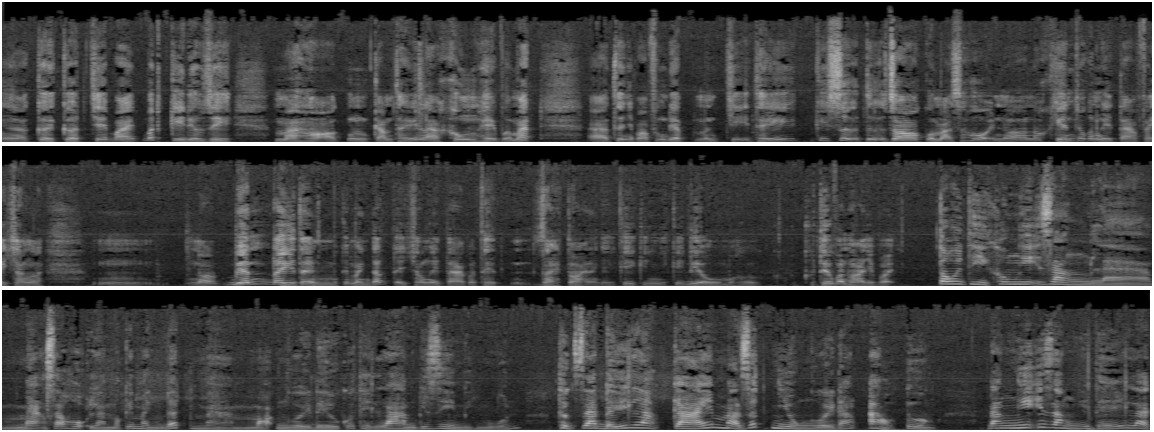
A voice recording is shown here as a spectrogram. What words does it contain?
à, cười cợt chê bai bất kỳ điều gì mà họ ừ, cảm thấy là không hề vừa mắt. À, thưa nhà báo Phương Điệp chị thấy cái sự tự do của mạng xã hội nó nó khiến cho con người ta phải chăng là ừ, nó biến đây thành một cái mảnh đất để cho người ta có thể giải tỏa những cái cái cái, cái điều mà thiếu văn hóa như vậy? Tôi thì không nghĩ rằng là mạng xã hội là một cái mảnh đất mà mọi người đều có thể làm cái gì mình muốn thực ra đấy là cái mà rất nhiều người đang ảo tưởng, đang nghĩ rằng như thế là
